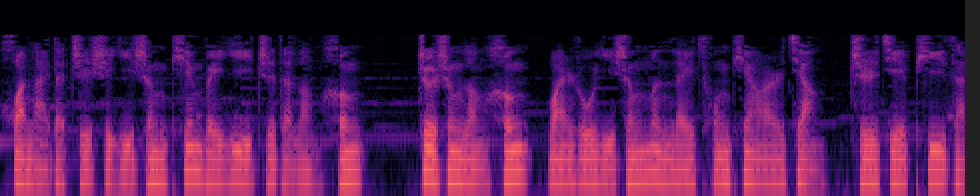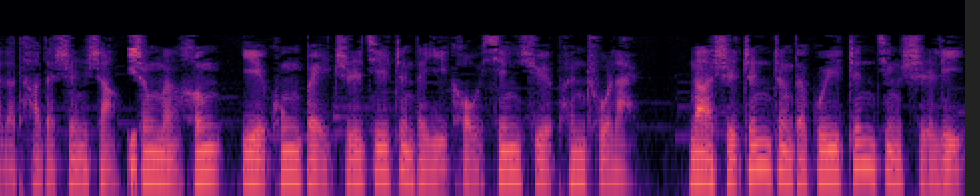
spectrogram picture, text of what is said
换来的只是一声天威意志的冷哼。这声冷哼宛如一声闷雷从天而降，直接劈在了他的身上。一声闷哼，夜空被直接震得一口鲜血喷出来。那是真正的归真境实力，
